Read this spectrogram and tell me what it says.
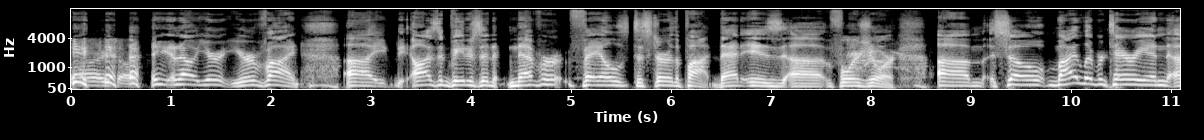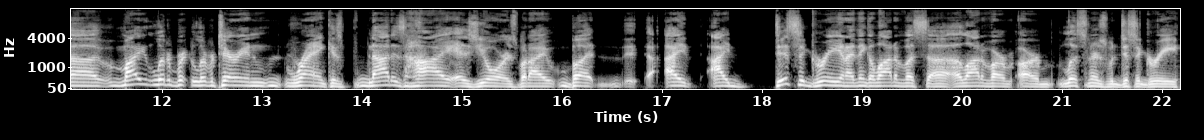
sorry, sorry. you know, you're you're fine. Uh, Austin Petersen never fails to stir the pot. That is uh, for sure. Um, so my libertarian, uh, my liber- libertarian rank is not as high as yours, but I, but I, I disagree, and I think a lot of us, uh, a lot of our, our listeners would disagree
